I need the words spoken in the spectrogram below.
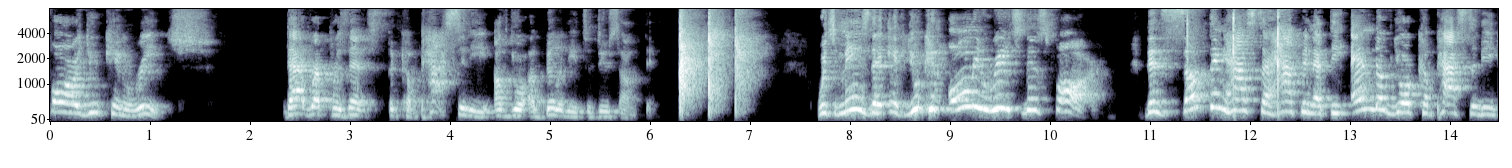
far you can reach, that represents the capacity of your ability to do something. Which means that if you can only reach this far, then something has to happen at the end of your capacity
